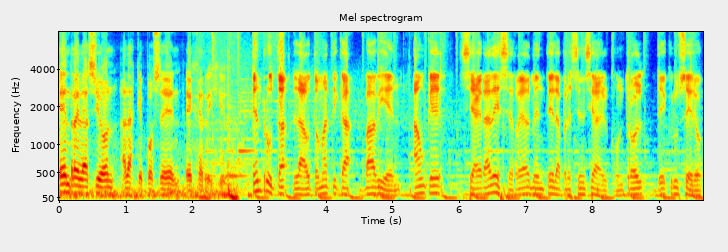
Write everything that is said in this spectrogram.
en relación a las que poseen eje rígido. En ruta la automática va bien, aunque se agradece realmente la presencia del control de crucero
